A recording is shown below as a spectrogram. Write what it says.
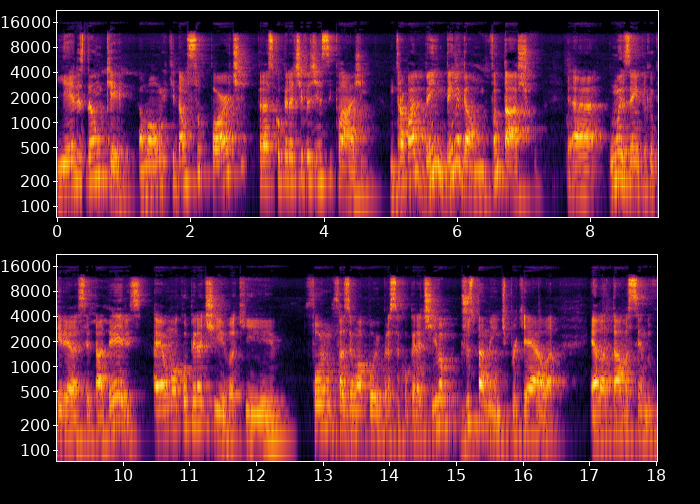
E eles dão o quê? É uma ONG que dá um suporte para as cooperativas de reciclagem. Um trabalho bem, bem legal, um, fantástico. É, um exemplo que eu queria citar deles é uma cooperativa que foram fazer um apoio para essa cooperativa justamente porque ela ela estava sendo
